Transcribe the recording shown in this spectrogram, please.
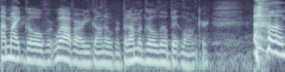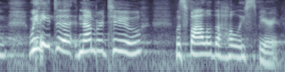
I might go over, well, I've already gone over, but I'm going to go a little bit longer. Um, we need to, number two was follow the Holy Spirit.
